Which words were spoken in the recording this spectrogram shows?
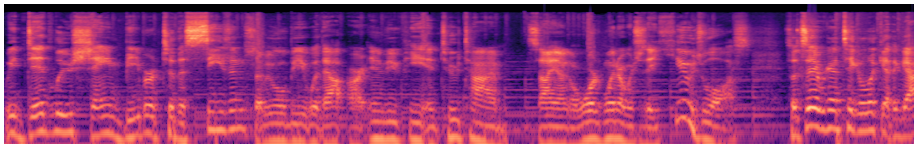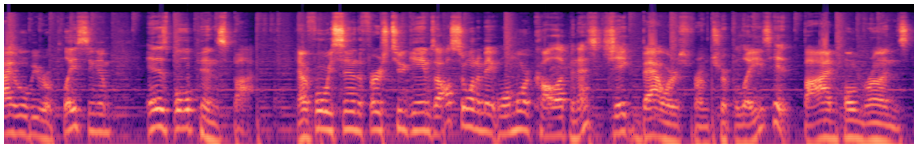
we did lose Shane Bieber to the season, so we will be without our MVP and two-time Cy Young Award winner, which is a huge loss. So today we're going to take a look at the guy who will be replacing him in his bullpen spot. Now, before we send in the first two games, I also want to make one more call up, and that's Jake Bauers from AAA. He's hit five home runs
